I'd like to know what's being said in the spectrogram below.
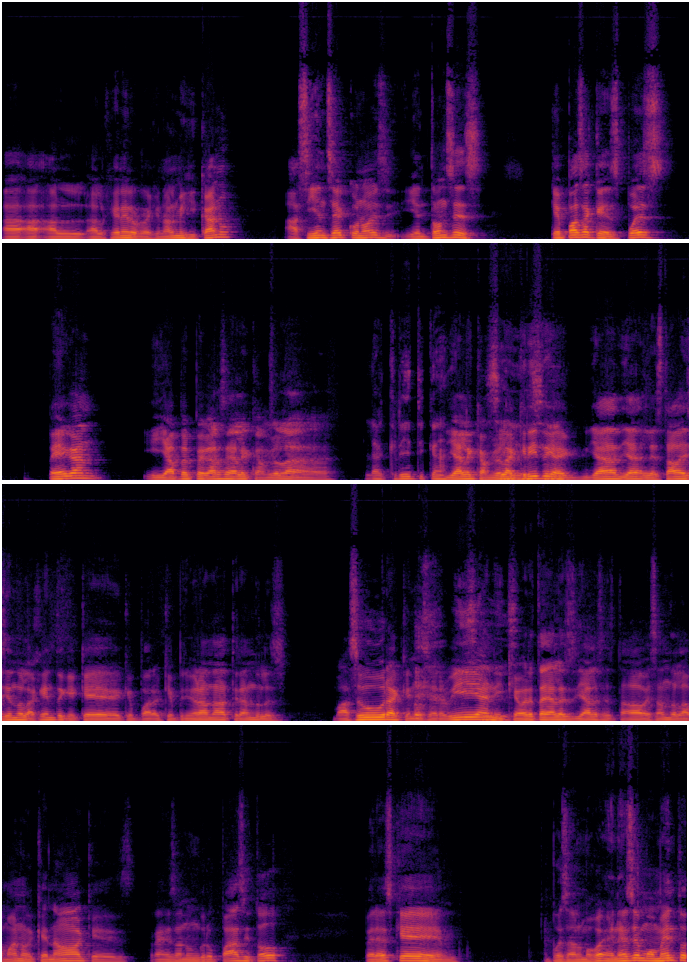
al, género regional mexicano. Así en seco, ¿no? Y entonces, ¿qué pasa? Que después pegan y ya Pepe Garza ya le cambió la... La crítica. Ya le cambió la crítica. Ya, ya le estaba diciendo a la gente que, que, para, que primero andaba tirándoles basura, que no servían y que ahorita ya les, ya les estaba besando la mano y que no, que traen un grupazo y todo. Pero es que, pues a lo mejor en ese momento,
